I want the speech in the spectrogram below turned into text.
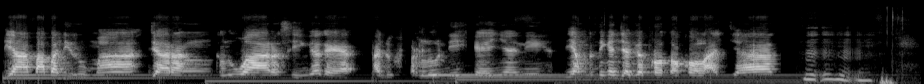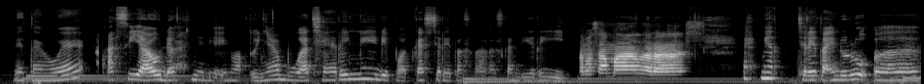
ya apa apa di rumah jarang keluar sehingga kayak aduh perlu nih kayaknya nih yang penting kan jaga protokol aja Hmm, hmm, hmm. BTW, kasih ya udah nyediain waktunya buat sharing nih di podcast cerita selaraskan diri. sama-sama Laras Eh Mir, ceritain dulu eh,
